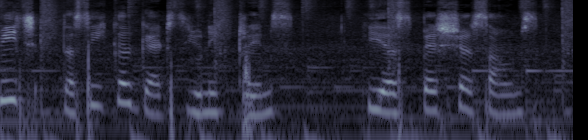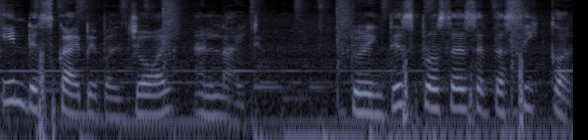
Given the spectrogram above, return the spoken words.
which the seeker gets unique dreams, hears special sounds, indescribable joy and light. During this process, if the seeker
